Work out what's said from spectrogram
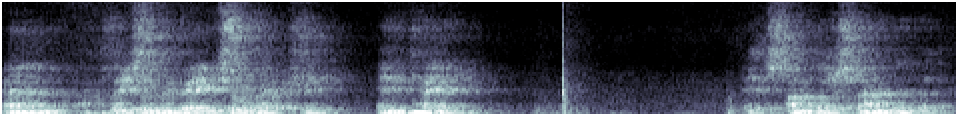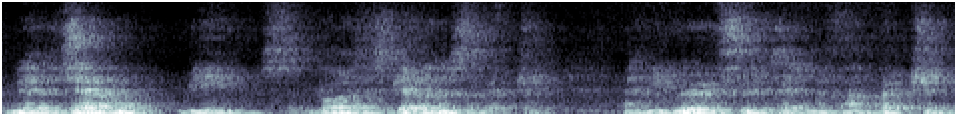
um, a place of eventual victory in time. It's understanding that we are eternal beings, that God has given us the victory, and we move through time with that victory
